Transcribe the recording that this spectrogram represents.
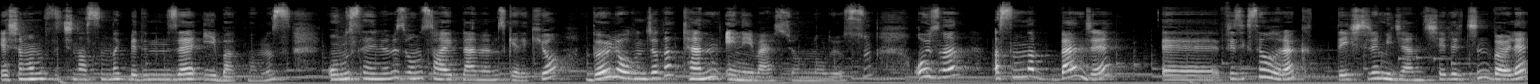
yaşamamız için aslında bedenimize iyi bakmamız, onu sevmemiz ve onu sahiplenmemiz gerekiyor. Böyle olunca da kendin en iyi versiyonun oluyorsun. O yüzden aslında bence e, fiziksel olarak değiştiremeyeceğimiz şeyler için böyle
